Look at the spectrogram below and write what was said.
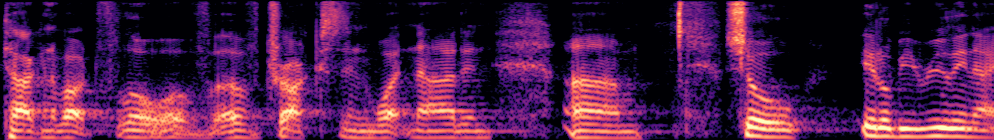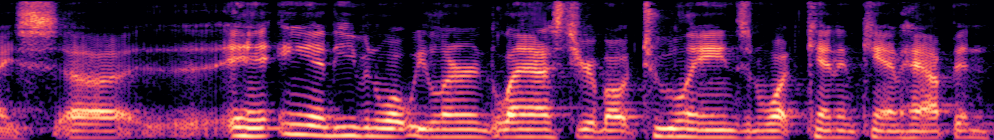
talking about flow of, of trucks and whatnot. And um, so it'll be really nice. Uh, and, and, even what we learned last year about two lanes and what can and can't happen,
